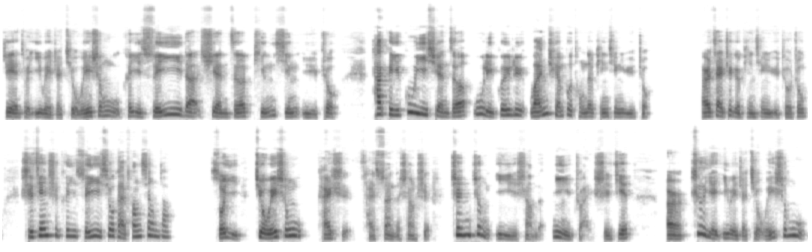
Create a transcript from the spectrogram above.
这也就意味着九维生物可以随意的选择平行宇宙，它可以故意选择物理规律完全不同的平行宇宙，而在这个平行宇宙中，时间是可以随意修改方向的。所以九维生物开始才算得上是真正意义上的逆转时间，而这也意味着九维生物。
